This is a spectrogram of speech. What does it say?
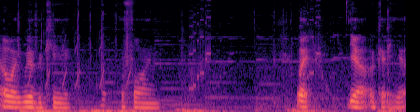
Oh wait, we have a key. Oh, fine. Wait. Yeah, okay, yeah.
